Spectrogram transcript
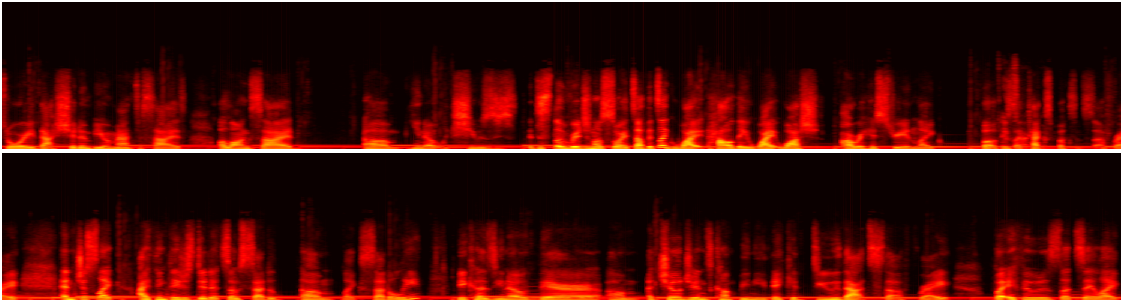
story that shouldn't be romanticized alongside um you know like she was just the original story itself. It's like white how they whitewash our history and like books exactly. like textbooks and stuff right? And just like i think they just did it so subtle um like subtly because you know they're um a children's company. They could do that stuff right? But if it was let's say like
